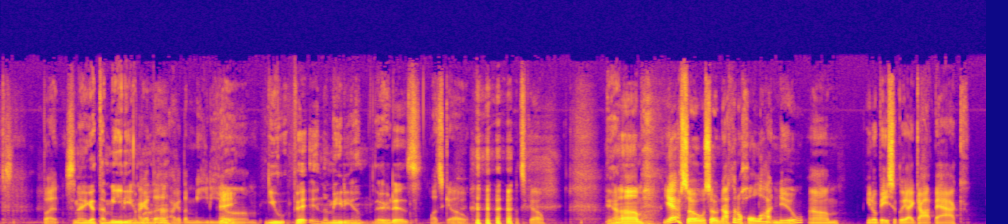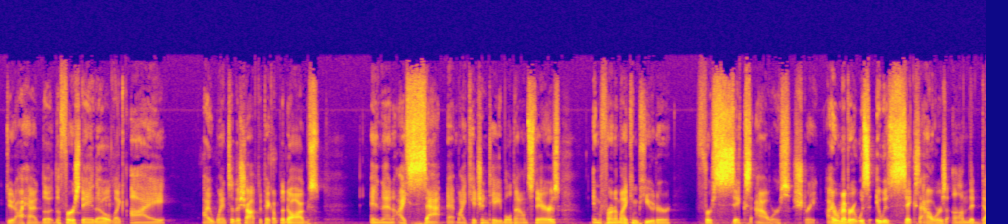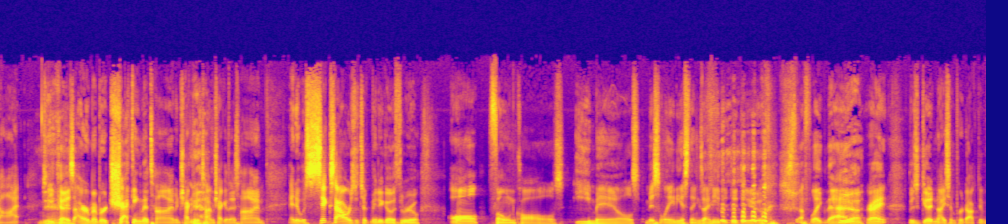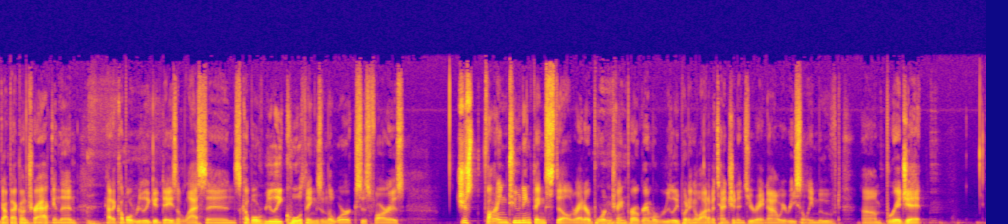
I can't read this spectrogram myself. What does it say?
But so now you got the medium I got on, the huh? I got the Hey, medium. you fit in the medium there it is Let's go. Let's go. Yeah. Um, yeah, so so nothing a whole lot new. Um, you know, basically I got back, dude, I had the the first day though, like I I went to the shop to pick up the dogs and then I sat at my kitchen table downstairs in front of my computer for 6 hours straight. I remember it was it was 6 hours on the dot because I remember checking the time and checking the time, checking the time, and it was 6 hours it took me to go through all phone calls, emails, miscellaneous things I needed to do, stuff like that. Yeah. Right. It was good, nice and productive. Got back on track, and then had a couple really good days of lessons, couple really cool things in the works as far as just fine tuning things still, right? Our board and train program, we're really putting a lot of attention into right now. We recently moved um, Bridget,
